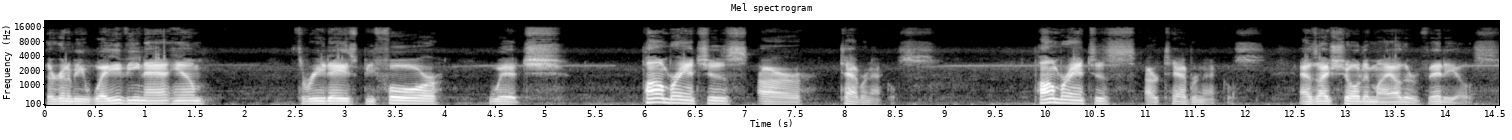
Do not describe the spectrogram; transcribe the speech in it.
They're going to be waving at him three days before, which palm branches are tabernacles. Palm branches are tabernacles, as I showed in my other videos.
